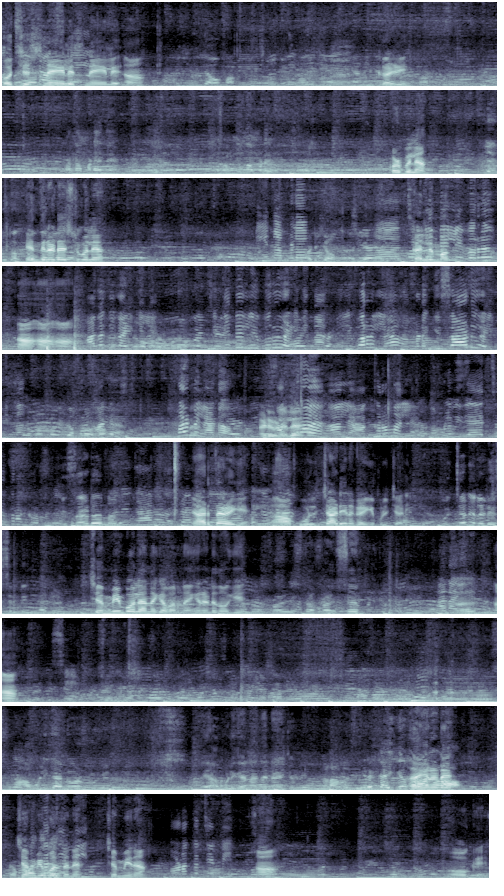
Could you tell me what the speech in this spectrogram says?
കൊച്ച് സ്നേഹിൽ സ്നെയിൽ ആ. കഴി. കുഴപ്പമില്ല. എന്തിനാ ടേസ്റ്റ് പോലെ കല്ലുമ്മ- ആ ആ ആ. അടിപൊളി അല്ലേ? ഞാൻ അടുത്ത കഴിക്കും. ആ പുൽച്ചാടിനെ കഴിക്കും പുൽച്ചാടി. ചെമ്മീൻ പോലെ എന്നൊക്കെ പറഞ്ഞ എങ്ങനെയുണ്ട് നോക്കി. ആ. എങ്ങനെയുണ്ട് ചെമ്മീൻ പോലെ തന്നെ. ചെമ്മീനാ? ആ. ഓക്കെ.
